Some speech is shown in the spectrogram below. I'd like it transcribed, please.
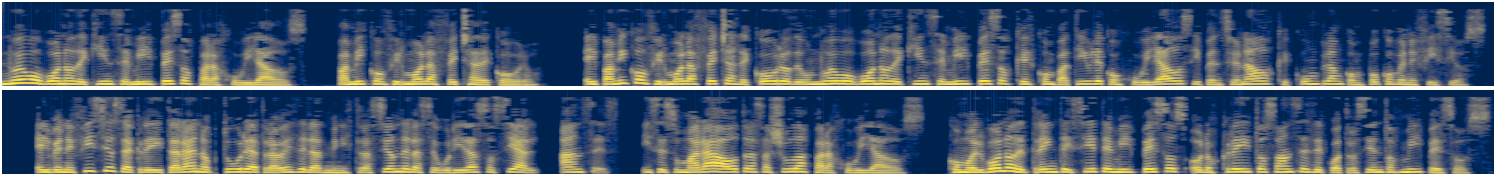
Nuevo bono de 15 mil pesos para jubilados. PAMI confirmó la fecha de cobro. El PAMI confirmó las fechas de cobro de un nuevo bono de 15 mil pesos que es compatible con jubilados y pensionados que cumplan con pocos beneficios. El beneficio se acreditará en octubre a través de la Administración de la Seguridad Social, ANSES, y se sumará a otras ayudas para jubilados, como el bono de 37 mil pesos o los créditos ANSES de 400 mil pesos.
